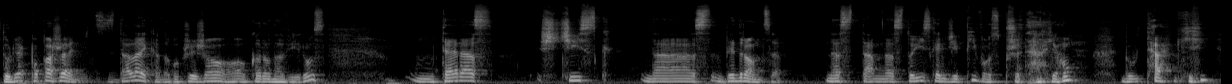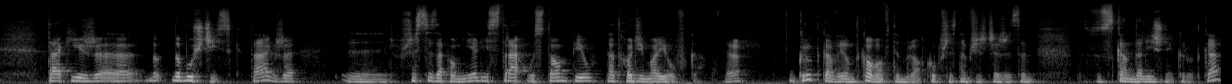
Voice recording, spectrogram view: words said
Tu jak poparzeni, z daleka, no bo przecież o, o koronawirus. Mm, teraz ścisk na, Biedronce, na, tam na stoiskach, gdzie piwo sprzedają, był taki, taki, że no, no był ścisk, tak, że y, wszyscy zapomnieli, strach ustąpił, nadchodzi majówka. Nie? Krótka wyjątkowo w tym roku, przyznam się szczerze, jestem skandalicznie krótka,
